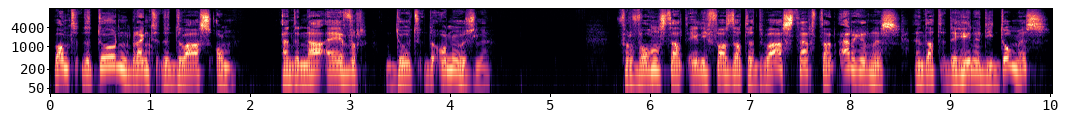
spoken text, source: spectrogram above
Want de toorn brengt de dwaas om, en de naijver doodt de onnozele. Vervolgens stelt Elifas dat de dwaas sterft aan ergernis en dat degene die dom is,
